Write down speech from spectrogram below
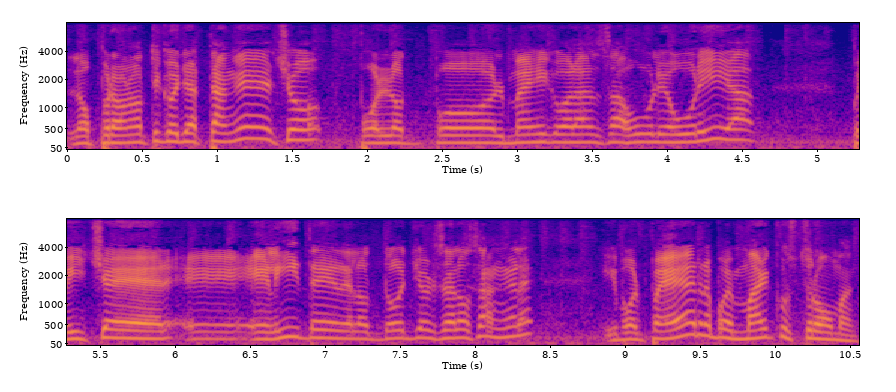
Los pronósticos ya están hechos. Por, los, por México lanza Julio Urías, pitcher eh, elite de los Dodgers de Los Ángeles. Y por PR, pues Marcus Stroman.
